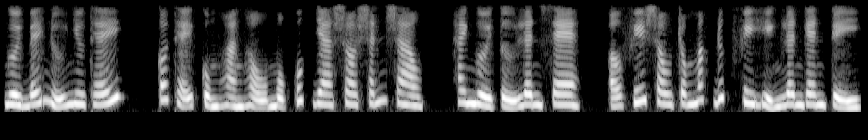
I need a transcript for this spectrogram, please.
người bế nữ như thế, có thể cùng hoàng hậu một quốc gia so sánh sao, hai người tự lên xe, ở phía sau trong mắt Đức Phi hiện lên ghen tị,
